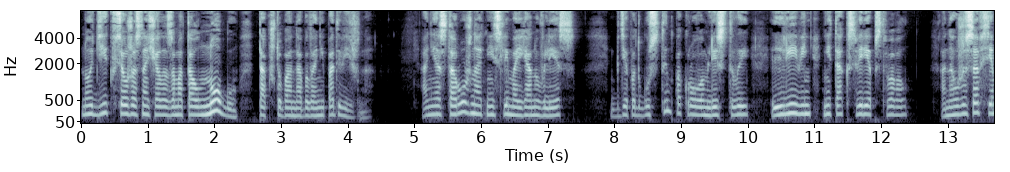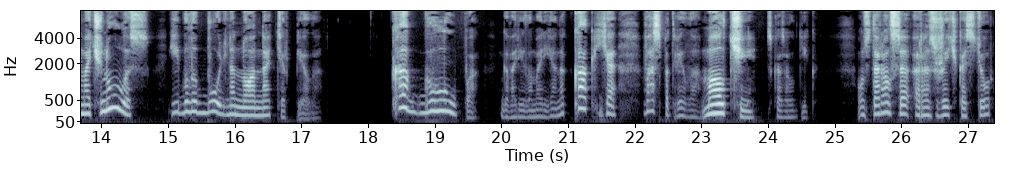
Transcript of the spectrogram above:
Но Дик все же сначала замотал ногу так, чтобы она была неподвижна. Они осторожно отнесли Марьяну в лес — где под густым покровом листвы ливень не так свирепствовал. Она уже совсем очнулась, ей было больно, но она терпела. — Как глупо! — говорила Марьяна. — Как я вас подвела! — Молчи! — сказал Дик. Он старался разжечь костер,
